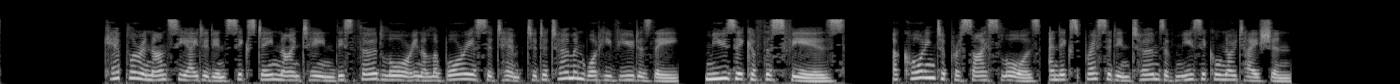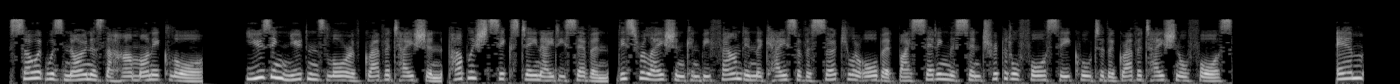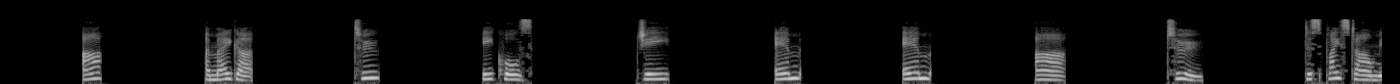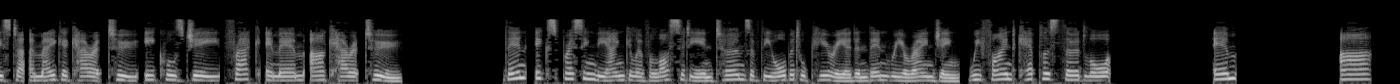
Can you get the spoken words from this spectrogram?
Kepler enunciated in 1619 this third law in a laborious attempt to determine what he viewed as the «music of the spheres», according to precise laws, and express it in terms of musical notation. So it was known as the harmonic law. Using Newton's law of gravitation published 1687, this relation can be found in the case of a circular orbit by setting the centripetal force equal to the gravitational force m r omega 2 equals g m m r 2 display style Mr omega caret 2 equals G frac mm R caret 2 then, expressing the angular velocity in terms of the orbital period and then rearranging, we find Kepler's third law m r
